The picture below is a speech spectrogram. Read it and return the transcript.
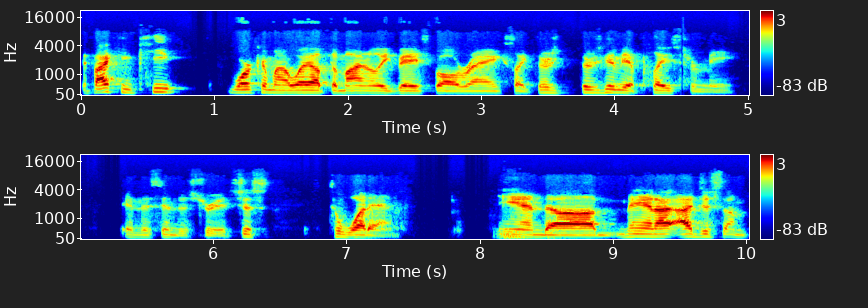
if I can keep working my way up the minor league baseball ranks, like there's there's gonna be a place for me in this industry. It's just to what end. Mm. And uh, man, I, I just I'm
